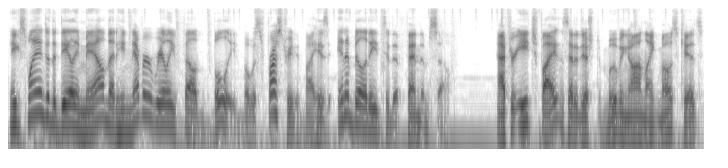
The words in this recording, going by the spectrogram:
He explained to the Daily Mail that he never really felt bullied, but was frustrated by his inability to defend himself. After each fight, instead of just moving on like most kids,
